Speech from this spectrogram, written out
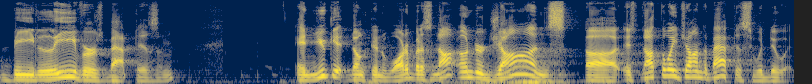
believers baptism. And you get dunked in the water, but it's not under John's, uh, it's not the way John the Baptist would do it.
